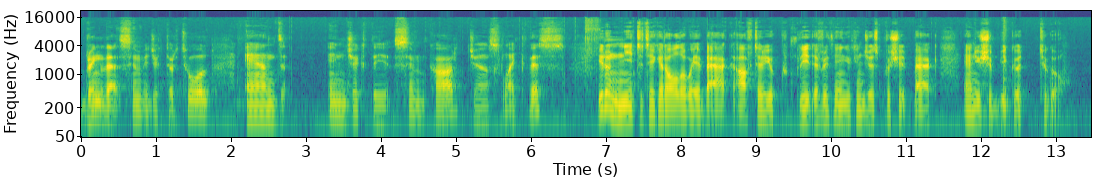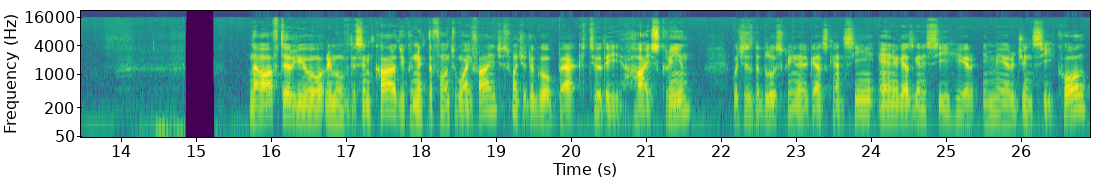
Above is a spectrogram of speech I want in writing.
bring that SIM ejector tool and inject the SIM card just like this you don't need to take it all the way back. After you complete everything, you can just push it back and you should be good to go. Now after you remove the SIM card, you connect the phone to Wi-Fi. I just want you to go back to the high screen, which is the blue screen that you guys can see. And you guys gonna see here emergency call.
